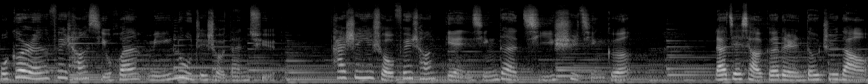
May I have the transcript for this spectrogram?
我个人非常喜欢《迷路》这首单曲，它是一首非常典型的骑士情歌。了解小哥的人都知道，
